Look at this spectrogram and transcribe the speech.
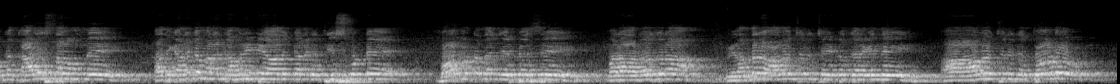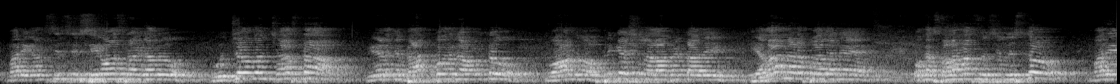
ఒక ఖాళీ స్థలం ఉంది. అది కనుక మన కమ్యూనిటీ హాల్ కనుక తీసుకుంటే బాగుంటుందని చెప్పేసి మరి ఆ రోజున వీళ్ళందరూ ఆలోచన చేయటం జరిగింది. ఆ ఆలోచనకు తోడు మరి ఎన్సిసి శ్రీనివాసరావు గారు ఉద్యోగం చేస్తా వీళ్ళకి బ్యాక్ బోన్గా ఉంటూ వాళ్ళు అప్లికేషన్ ఎలా పెట్టాలి ఎలా నడపాలనే ఒక సలహా సూచనలు ఇస్తూ మరి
